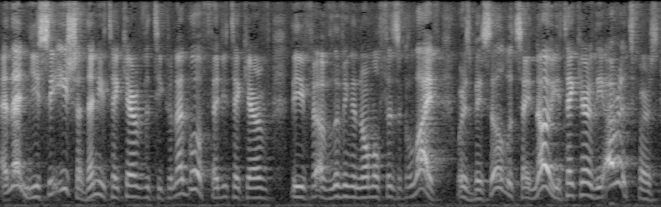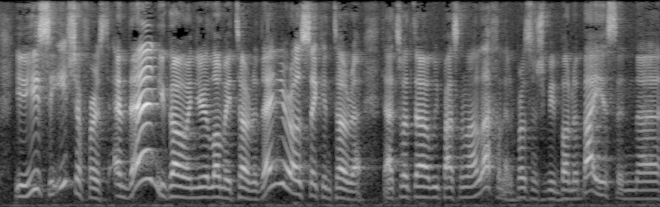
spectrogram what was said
and then you see Isha, then you take care of the Tikkun HaGuf, then you take care of the of living a normal physical life. Whereas Basil would say, no, you take care of the Aretz first, you see Isha first, and then you go and you're Lomei Torah, then you're Osek in Torah. That's what uh, we pass on halacha that a person should be bona bayis and uh,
